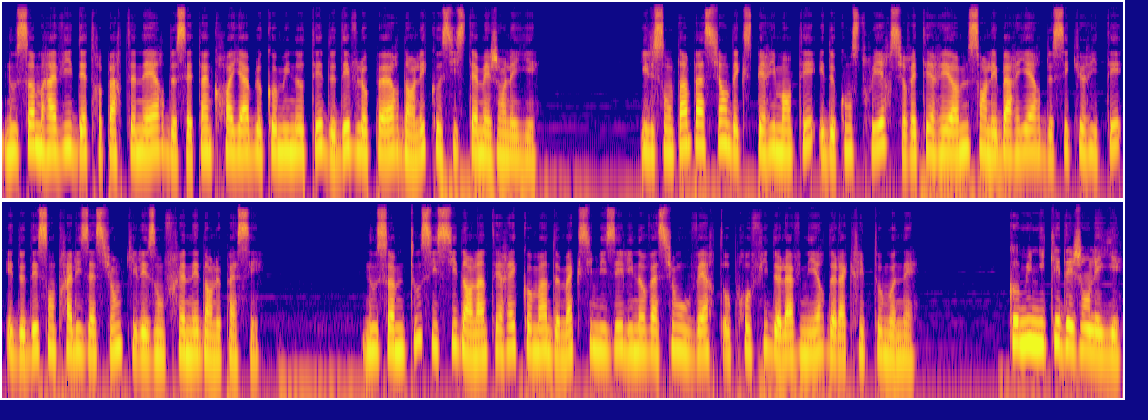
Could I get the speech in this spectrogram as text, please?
Nous sommes ravis d'être partenaires de cette incroyable communauté de développeurs dans l'écosystème et Layé. Ils sont impatients d'expérimenter et de construire sur Ethereum sans les barrières de sécurité et de décentralisation qui les ont freinés dans le passé. Nous sommes tous ici dans l'intérêt commun de maximiser l'innovation ouverte au profit de l'avenir de la crypto-monnaie. Communiqué des gens layés.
